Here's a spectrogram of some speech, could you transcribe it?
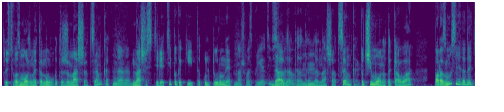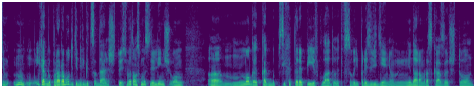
То есть, возможно, это, ну, это же наша оценка, Да, да. наши стереотипы какие-то культурные. Наше восприятие Да, всего да, этого. да, да, Мгм. да, наша оценка, почему она такова, поразмыслить над этим, ну, и как бы проработать и двигаться дальше. То есть в этом смысле Линч, он э, много как бы психотерапии вкладывает в свои произведения. Он недаром рассказывает, что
